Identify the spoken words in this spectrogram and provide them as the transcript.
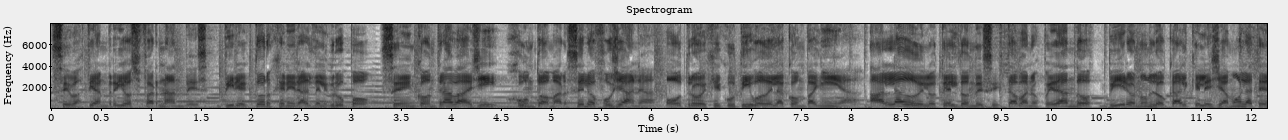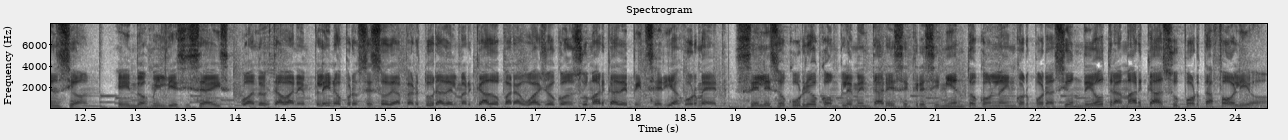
Sebastián Ríos Fernández, director general del grupo, se encontraba allí junto a Marcelo Fullana, otro ejecutivo de la compañía. Al lado del hotel donde se estaban hospedando, vieron un local que les llamó la atención. En 2016, cuando estaban en pleno proceso de apertura del mercado, paraguayo con su marca de pizzerías gourmet, se les ocurrió complementar ese crecimiento con la incorporación de otra marca a su portafolio.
